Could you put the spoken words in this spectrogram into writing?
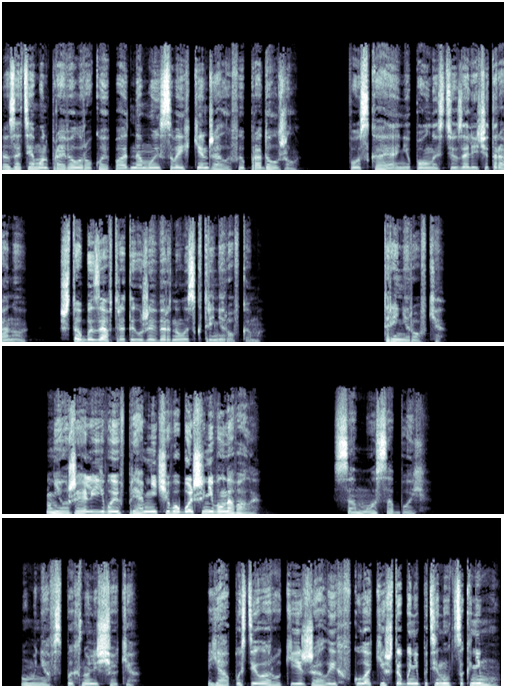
Затем он провел рукой по одному из своих кинжалов и продолжил. «Пускай они полностью залечат рану, чтобы завтра ты уже вернулась к тренировкам». Тренировки. Неужели его и впрямь ничего больше не волновало? Само собой. У меня вспыхнули щеки. Я опустила руки и сжала их в кулаки, чтобы не потянуться к нему.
